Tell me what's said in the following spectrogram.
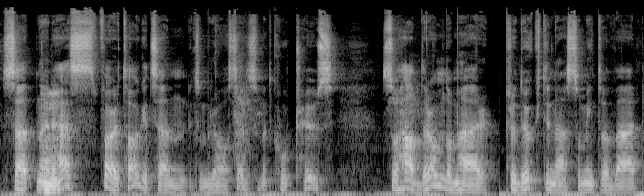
Så att när Mm. det här företaget sen liksom rasade som ett korthus så hade de de här produkterna som inte var värd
